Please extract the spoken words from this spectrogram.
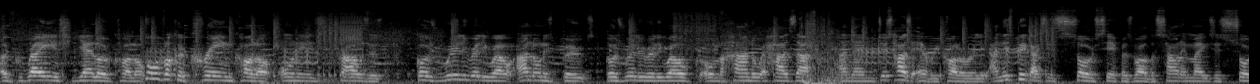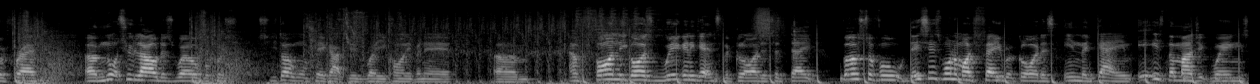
a greyish yellow colour, sort of like a cream colour on his trousers goes really really well and on his boots. Goes really really well on the handle it has that and then just has every color really. And this pickaxe is so sick as well. The sound it makes is so fresh. Um, not too loud as well because you don't want pickaxes where you can't even hear. Um, And finally, guys, we're going to get into the glider today. First of all, this is one of my favourite gliders in the game. It is the Magic Wings.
